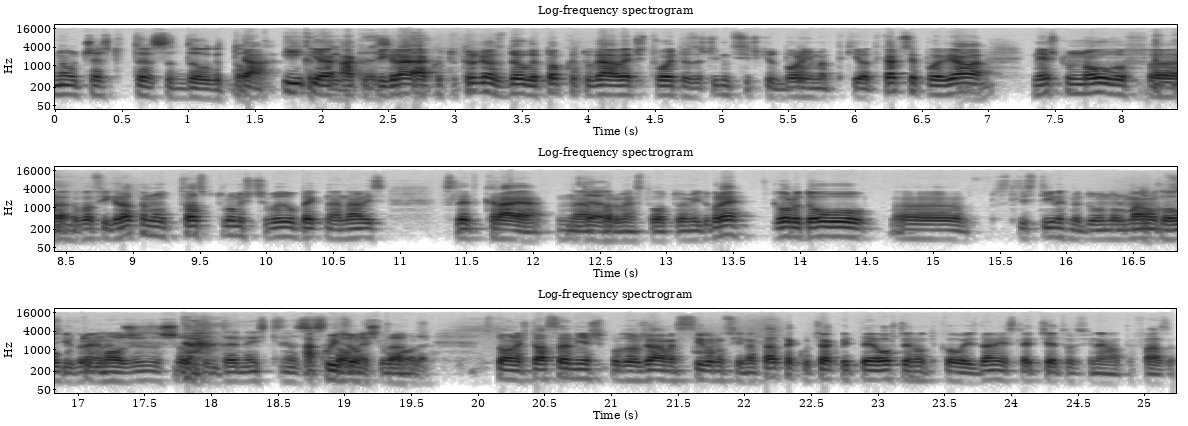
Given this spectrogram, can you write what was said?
много често търсят дълга топка. Да, и, и ако, ти игра, ако тръгнат с дълга топка, тогава вече твоите защитници, всички отбори имат такива. Така че се появява нещо ново в, в играта, но това струва ми ще бъде обект на анализ след края на да. първенството. Ами добре, горе-долу а, стигнахме до нормалното Доколкото си време. може, защото да. те наистина са 100 неща. Може. Да. 100 неща са, ние ще продължаваме със сигурност и нататък. Очаквайте още едно такова издание след четвърт финалната фаза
